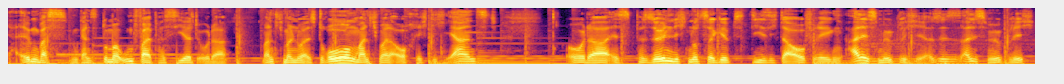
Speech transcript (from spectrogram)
ja, irgendwas, ein ganz dummer Unfall passiert oder manchmal nur als Drohung, manchmal auch richtig ernst oder es persönlich Nutzer gibt, die sich da aufregen. Alles Mögliche, also es ist alles möglich.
